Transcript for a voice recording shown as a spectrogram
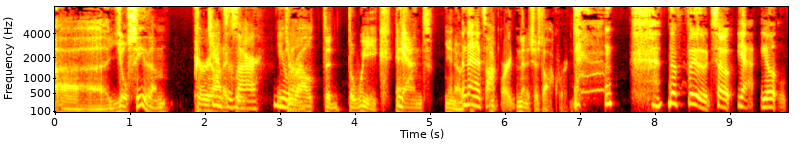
uh, you'll see them periodically Chances are you will. throughout the, the week. Yeah. And, you know, And then it's awkward. and then it's just awkward. the food. So yeah, you'll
